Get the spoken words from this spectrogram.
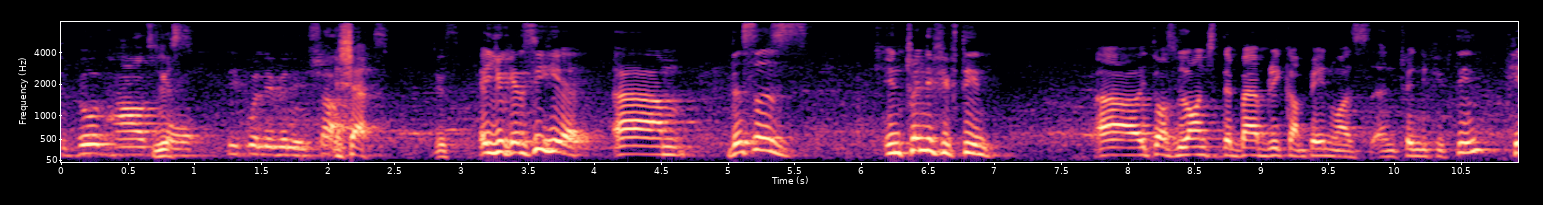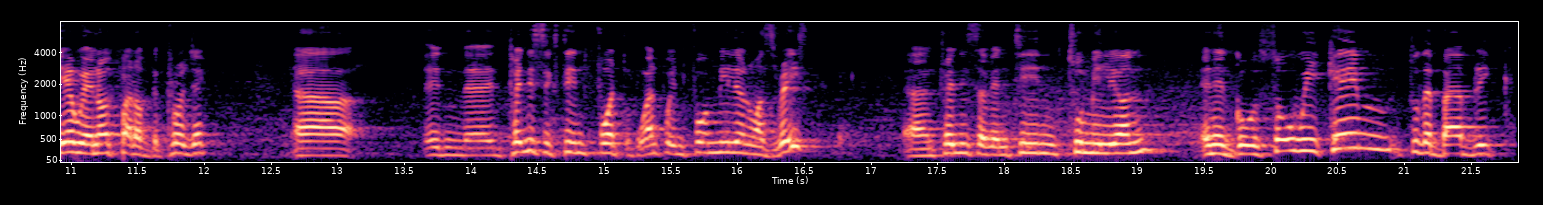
to build house Yes. for people living in shacks. shacks yes. And you can see here um, this is in 2015 uh, it was launched the Babri campaign was in 2015 here we are not part of the project. Uh, in uh, 2016 1.4 million was raised. And 2017 2 million. And it goes so we came to the Babric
